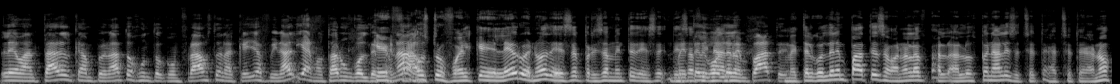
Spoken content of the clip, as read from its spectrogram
Levantar el campeonato junto con Frausto en aquella final y anotar un gol de que Frausto fue el que el héroe, ¿no? De ese, precisamente de, ese, de Mete el gol del empate. Mete el gol del empate, se van a, los penales, etcétera, etcétera, ¿no?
